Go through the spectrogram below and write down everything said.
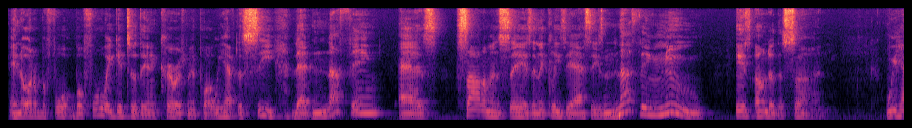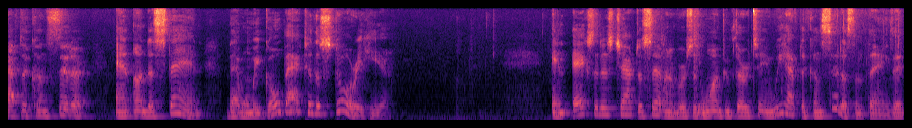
In order before before we get to the encouragement part, we have to see that nothing, as Solomon says in Ecclesiastes, nothing new is under the sun. We have to consider and understand that when we go back to the story here, in Exodus chapter 7, verses 1 through 13, we have to consider some things. And,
